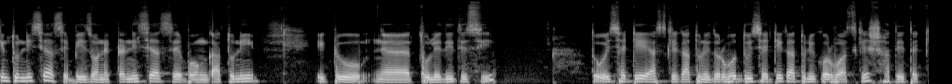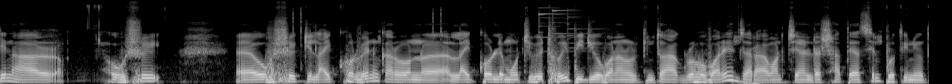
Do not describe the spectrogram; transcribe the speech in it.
কিন্তু নিচে আছে, বেজ অনেকটা নিচে আছে এবং গাঁথুনি একটু তুলে দিতেছি। তো ওই সাইডে আজকে গাঁথুনি ধরবো, দুই সাইডে গাঁথুনি করব আজকে, সাথে থাকেন আর অবশ্যই অবশ্যই একটি লাইক করবেন, কারণ লাইক করলে মোটিভেট হই ভিডিও বানানোর কিন্তু আগ্রহ বাড়ে। যারা আমার চ্যানেলটার সাথে আছেন, প্রতিনিয়ত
